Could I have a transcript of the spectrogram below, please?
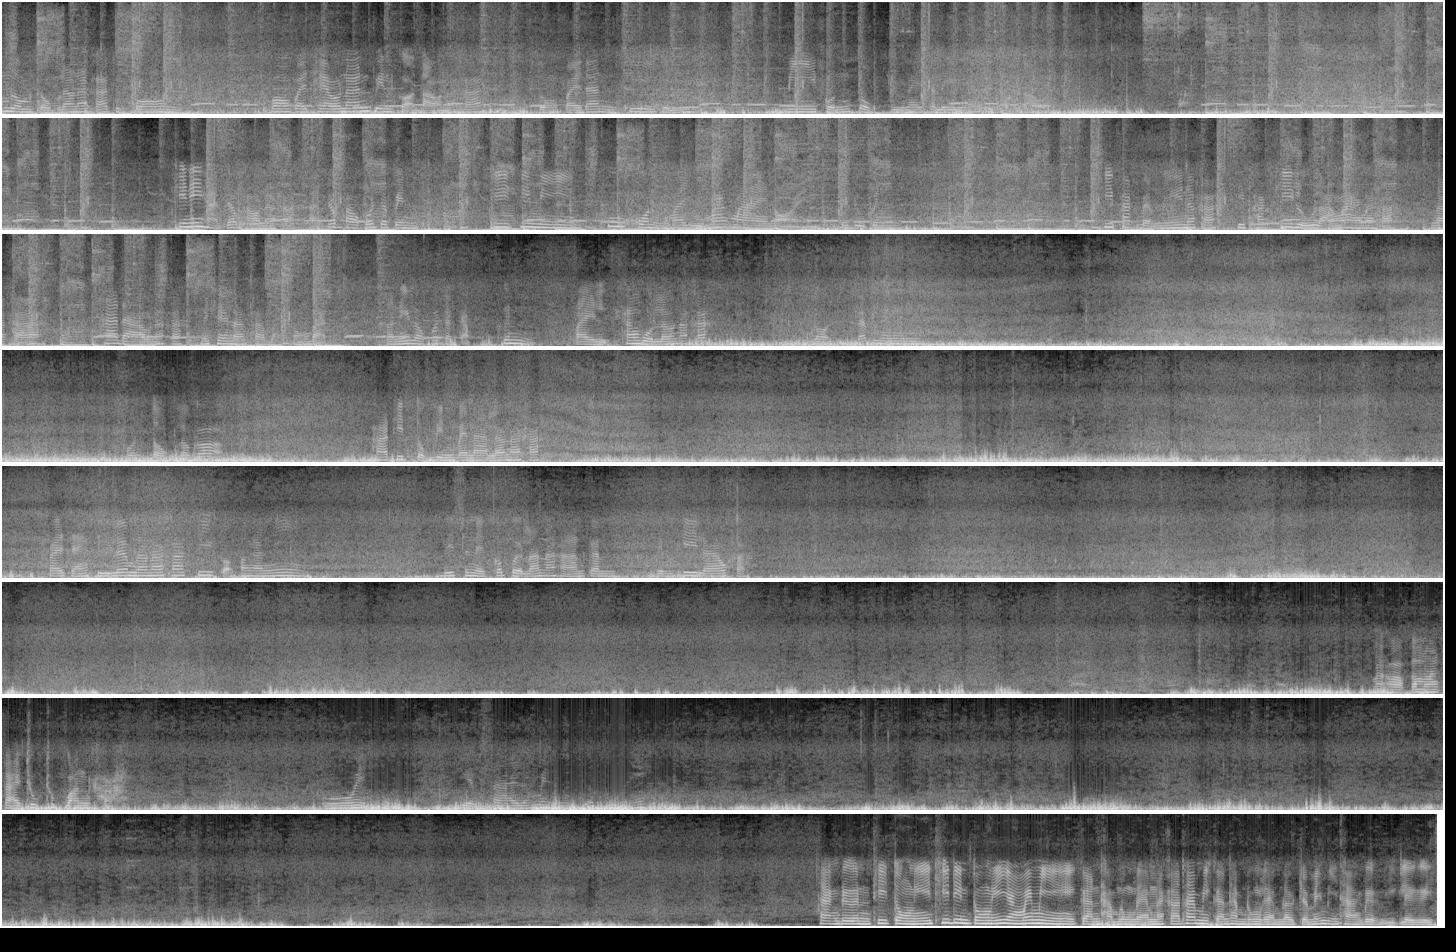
ล่มลมตกแล้วนะคะ ทุกคนมองไปแถวนั้นเป็นเกาะเต่านะคะ ตรงไปด้านที่เห็นมีฝนตกอยู่ในทะเลนั่นคือเกาะเต่าที่นี่หาดเจ้าเขานะคะ หาดเจ้าเขาก็จะเป็นที่ที่มีผู้คนมาอยู่มากมายหน่อย จะดูเป็นที่พักแบบนี้นะคะ ที่พักที่หรูหรามากนะคะ ราคา 5 ดาวนะคะ ไม่ใช่ราคาบาท 2 บาท ตอนนี้เราก็จะกลับขึ้นไปข้างบนแล้วนะคะ รออีกแป๊บหนึ่งฝนตกแล้วก็พระอาทิตย์ตกดินไปนานแล้วนะคะ ไฟแสงสีเริ่มแล้วนะคะ ที่เกาะพังงานนี่บิสเนสก็เปิดร้านอาหารกันเต็มที่แล้วค่ะ มาออกกำลังกายทุกๆวันค่ะ โอ้ยเหยียบ ทรายแล้วไม่มีเหยียบไหมทางเดินที่ตรงนี้ที่ดินตรงนี้ยังไม่มีการทำโรงแรมนะคะ ถ้ามีการทำโรงแรมเราจะไม่มีทางเดินอีกเลย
